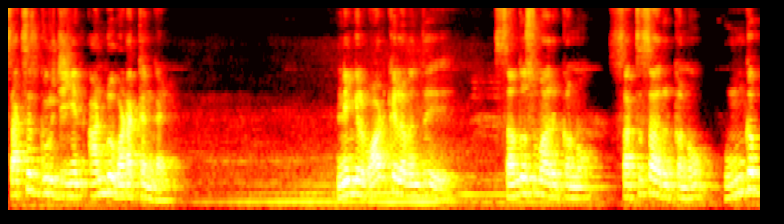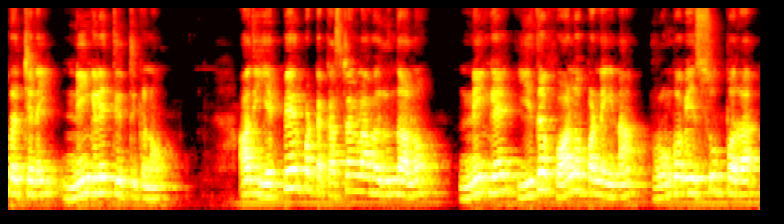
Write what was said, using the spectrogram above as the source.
சக்சஸ் குருஜியின் அன்பு வணக்கங்கள். நீங்கள் வாழ்க்கையில் வந்து சந்தோஷமாக இருக்கணும் சக்ஸஸாக இருக்கணும் உங்கள் பிரச்சனை நீங்களே தீர்த்துக்கணும். அது எப்பேற்பட்ட கஷ்டங்களாக இருந்தாலும் நீங்கள் இதை ஃபாலோ பண்ணிங்கன்னா ரொம்பவே சூப்பராக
